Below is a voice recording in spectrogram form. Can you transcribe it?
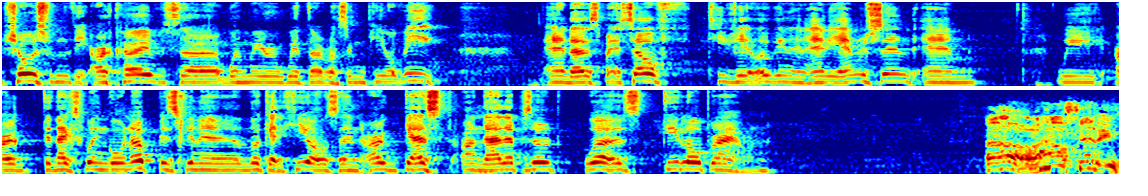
shows from the archives uh, when we were with uh, Wrestling POV. And as myself, TJ Logan, and Andy Anderson, and we are the next one going up is going to look at heels, and our guest on that episode was D'Lo Brown. Oh, how fitting!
